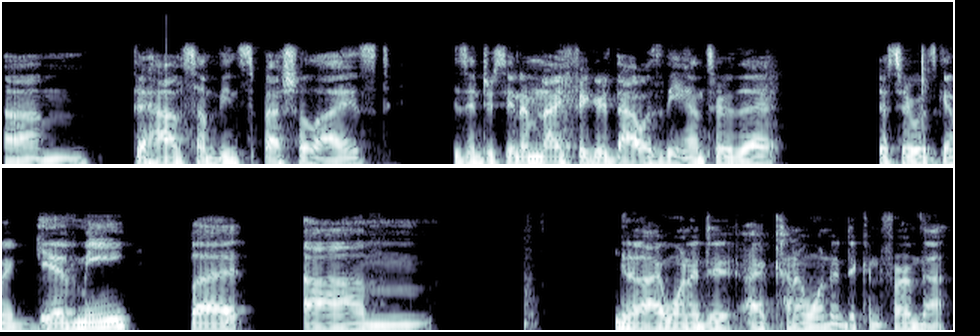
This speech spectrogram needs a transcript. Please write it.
um, to have something specialized is interesting. I mean, I figured that was the answer that Jasser was going to give me, but um, you know, I wanted to, I kind of wanted to confirm that.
